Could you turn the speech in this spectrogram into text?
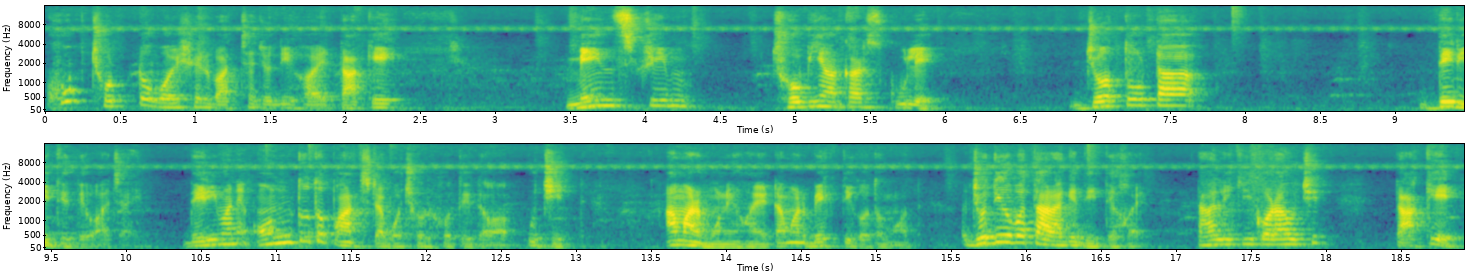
খুব ছোট্ট বয়সের বাচ্চা যদি হয়, তাকে মেইন স্ট্রিম ছবি আঁকার স্কুলে যতটা দেরিতে দেওয়া যায়। দেরি মানে অন্তত পাঁচটা বছর হতে দেওয়া উচিত। আমার মনে হয় এটা আমার ব্যক্তিগত মত। যদিও বা তার আগে দিতে হয়। তাহলে কি করা উচিত? তাকে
